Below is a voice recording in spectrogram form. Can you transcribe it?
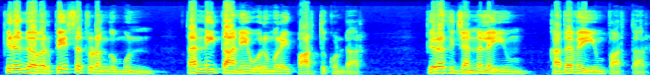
பிறகு அவர் பேசத் தொடங்கும் முன் தன்னைத்தானே ஒருமுறை பார்த்து கொண்டார். பிறகு ஜன்னலையும் கதவையும் பார்த்தார்.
